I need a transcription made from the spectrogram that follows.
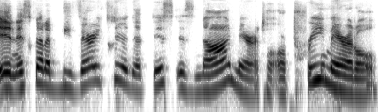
and it's going to be very clear that this is non marital or premarital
